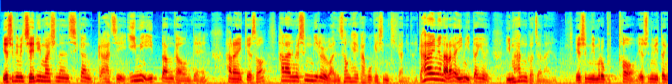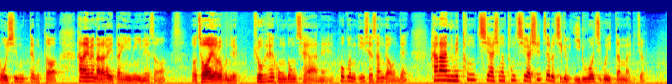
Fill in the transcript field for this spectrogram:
예수님이 재림하시는 시간까지 이미 이 땅 가운데 하나님께서 하나님의 승리를 완성해 가고 계신 기간이다. 그러니까 하나님의 나라가 이미 이 땅에 임한 거잖아요. 예수님으로부터 예수님이 이 땅에 오신 때부터 하나님의 나라가 이 땅에 이미 임해서 어, 저와 여러분들의 교회 공동체 안에 혹은 이 세상 가운데 하나님이 통치하시는 통치가 실제로 지금 이루어지고 있단 말이죠.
